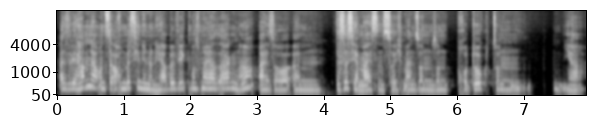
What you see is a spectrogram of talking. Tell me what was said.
Also wir haben da uns auch ein bisschen hin und her bewegt, muss man ja sagen. Ne? Also ähm, das ist ja meistens so. Ich meine, so ein, so ein Produkt, so ein, ja,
